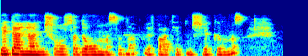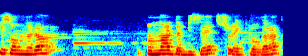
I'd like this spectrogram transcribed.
Bedenlenmiş olsa da olmasa da vefat etmiş yakınımız. Biz onlara onlar da bize sürekli olarak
